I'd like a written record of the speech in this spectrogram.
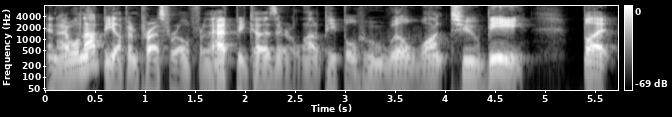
And I will not be up in press row for that because there are a lot of people who will want to be. But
